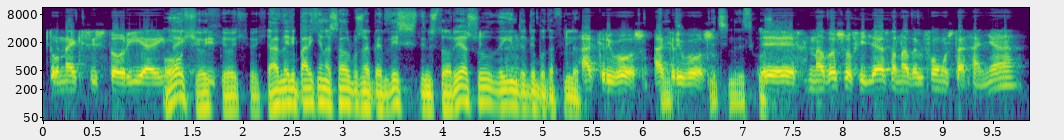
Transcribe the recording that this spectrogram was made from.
το να έχεις ιστορία. ή να Όχι, έχεις- όχι, όχι, όχι. Αν δεν υπάρχει ένας άνθρωπος να επενδύσει στην ιστορία σου, δεν γίνεται τίποτα, φίλε. Ακριβώς, ακριβώς. έτσι είναι, δυστυχώς. Ε, να δώσω φιλιά στον αδελφό μου στα Χανιά,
